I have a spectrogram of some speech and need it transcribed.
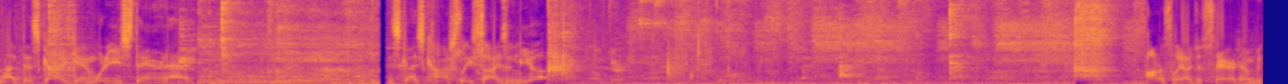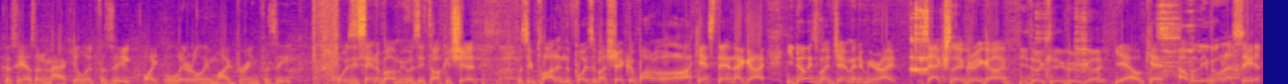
Not this guy again. What are you staring at? This guy's constantly sizing me up. Honestly, I just stare at him because he has an immaculate physique, like literally my dream physique. What was he saying about me? Was he talking shit? Was he plotting to poison my shaker bottle? Oh, I can't stand that guy. You know he's my gym enemy, right? He's actually a great guy. He's actually a great guy? Yeah, okay. I'll believe it when I see it.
